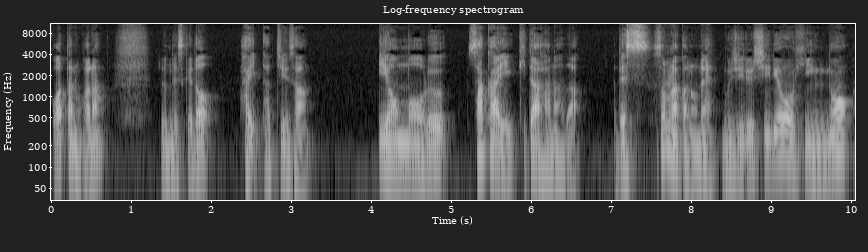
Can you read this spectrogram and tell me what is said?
終わったのかな？るんですけどはいタッチンさん。イオンモール堺北花田です。その中のね無印良品の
